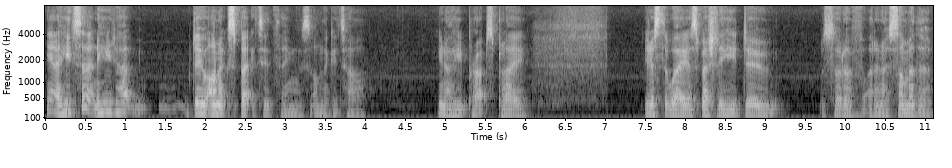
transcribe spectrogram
Yeah, he'd certainly he'd do unexpected things on the guitar. You know, he'd perhaps play just the way, especially he'd do sort of I don't know some of the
